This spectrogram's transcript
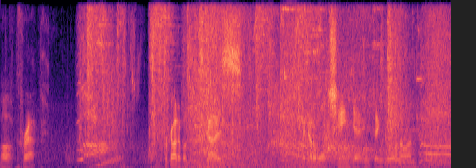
Oh crap. Forgot about these guys. Chain gang thing going on.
